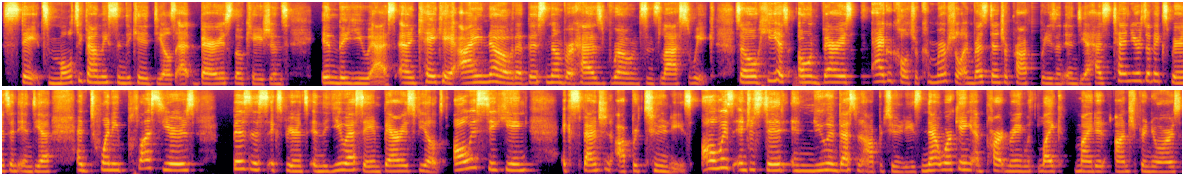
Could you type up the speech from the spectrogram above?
states, multifamily syndicated deals at various locations in the US. And KK, I know that this number has grown since last week. So he has mm-hmm. owned various agricultural, commercial, and residential properties in India, has 10 years of experience in India and 20 plus years business experience in the USA in various fields, always seeking expansion opportunities, always interested in new investment opportunities, networking and partnering with like minded entrepreneurs.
